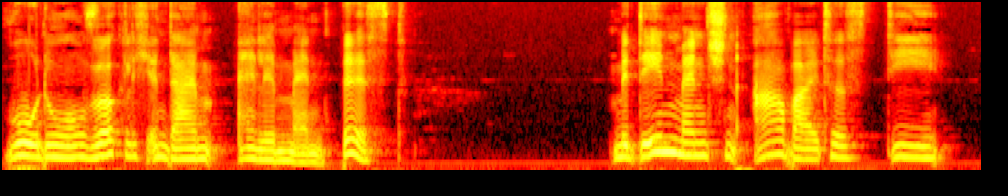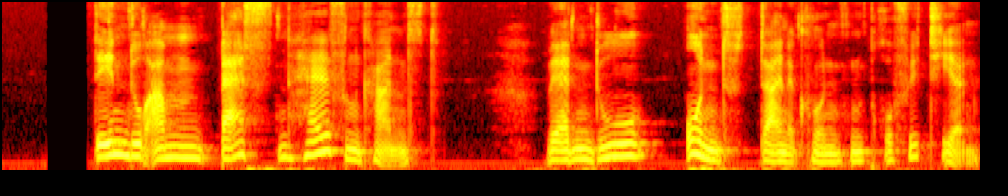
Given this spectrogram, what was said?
wo du wirklich in deinem Element bist, mit den Menschen arbeitest, die, denen du am besten helfen kannst, werden du und deine Kunden profitieren.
